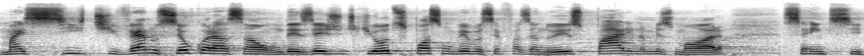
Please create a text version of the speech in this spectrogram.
mas se tiver no seu coração um desejo de que outros possam ver você fazendo isso, pare na mesma hora, sente-se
